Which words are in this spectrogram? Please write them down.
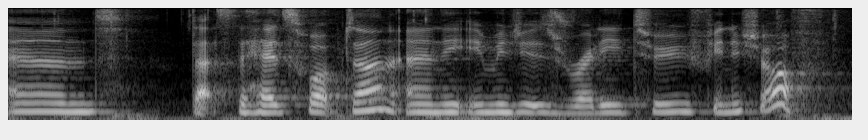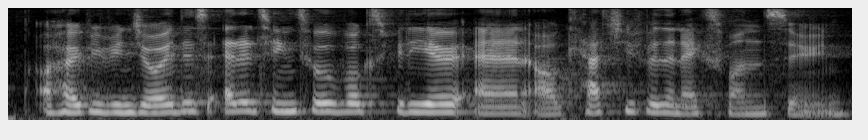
and that's the head swap done and the image is ready to finish off. I hope you've enjoyed this editing toolbox video and I'll catch you for the next one soon.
